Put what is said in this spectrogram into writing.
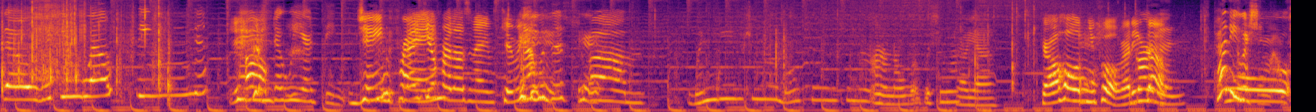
So, wishing well thing. Yeah. And the weird thing. Jane Thank you for those names, Kimi. That was this, um, Wendy wishing well, wishing well, I don't know what wishing well. Oh yeah. Here, I'll hold and you pull. Ready? Go. Garden. Penny wishing well.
